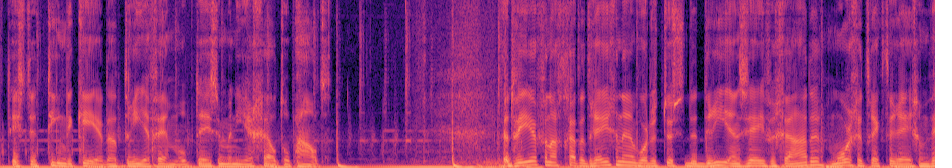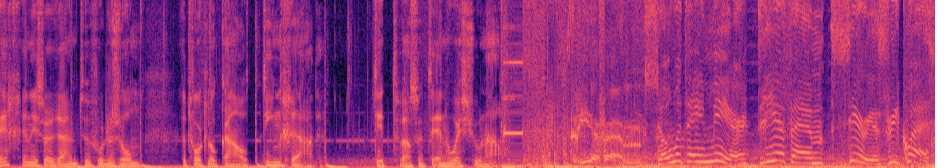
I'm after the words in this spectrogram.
Het is de tiende keer dat 3FM op deze manier geld ophaalt. Het weer, vannacht gaat het regenen en wordt het tussen de 3 en 7 graden. Morgen trekt de regen weg en is er ruimte voor de zon. Het wordt lokaal 10 graden. Dit was het NOS Journaal. 3FM. Zometeen meer 3FM Serious Request.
